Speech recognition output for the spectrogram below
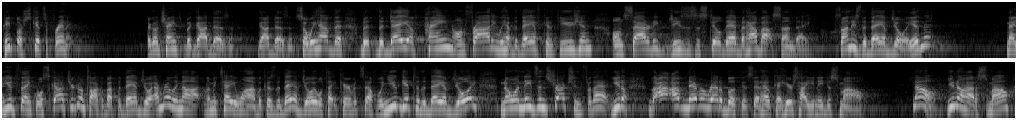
People are schizophrenic. They're going to change, but God doesn't. God doesn't. So we have the, the, the, day of pain on Friday. We have the day of confusion on Saturday. Jesus is still dead. But how about Sunday? Sunday's the day of joy, isn't it? Now you'd think, well, Scott, you're going to talk about the day of joy. I'm really not. Let me tell you why. Because the day of joy will take care of itself. When you get to the day of joy, no one needs instruction for that. You don't. I, I've never read a book that said, okay, here's how you need to smile. No, you know how to smile.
